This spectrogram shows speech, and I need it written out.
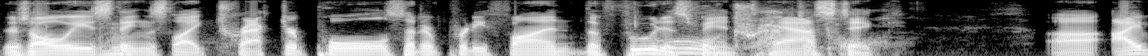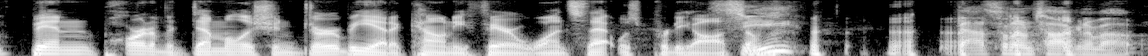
There's always Mhm. things like tractor pulls that are pretty fun. The food is Ooh, fantastic. Uh, I've been part of a demolition derby at a county fair once. That was pretty awesome. See? That's what I'm talking about.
